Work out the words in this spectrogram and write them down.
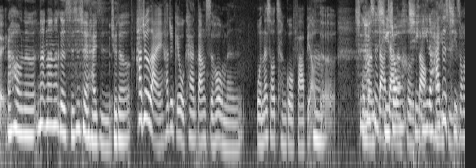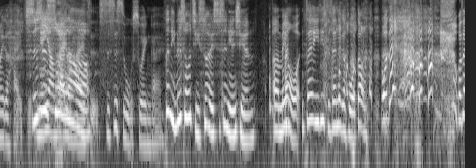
对，然后呢，那那那个十四岁孩子觉得，他就来，他就给我看当时候我们我那时候成果发表的，我们大家的合照，他是其中一个孩子，十四岁的孩子，十四十五岁应该。那你那时候几岁？十四年前？呃，没有，我在 ET 只在那个活动，我在。我在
